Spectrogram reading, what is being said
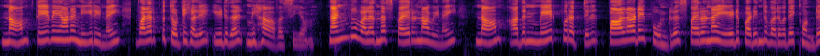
நாம் தேவையான நீரினை வளர்ப்பு தொட்டிகளில் இடுதல் மிக மிக அவசியம். நன்கு வளர்ந்த ஸ்பைருனாவினை நாம் அதன் மேற்புறத்தில் பாலாடை போன்று ஸ்பைருனா ஏடு படிந்து வருவதைக் கொண்டு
